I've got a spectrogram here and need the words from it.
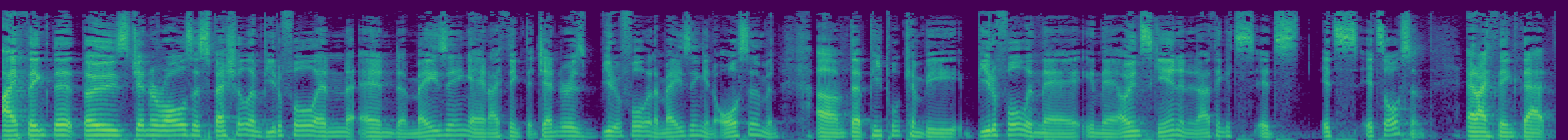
I think that those gender roles are special and beautiful and, and amazing. And I think that gender is beautiful and amazing and awesome and, um, that people can be beautiful in their, in their own skin. And I think it's, it's, it's, it's awesome. And I think that,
